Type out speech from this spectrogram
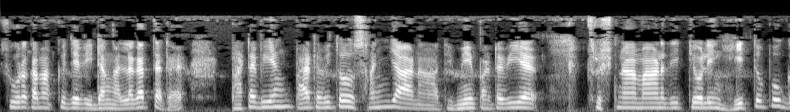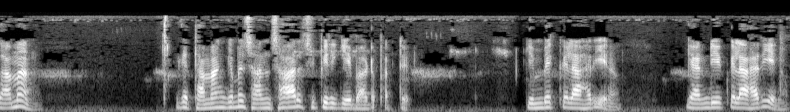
සූරකමක් විදියට ඉඩම් අල්ලගත්තට පටවියන් පටවිතෝ සංජානාති මේ පටවිය තෘෂ්ණාමාන දිට්ඨිය වලින් හිතපු ගම ඒක තමන්ගේම සංසාර සිපිරිගේ බාටපත් වෙනවා. කිම්බෙක් වෙලා හරියනවා. ගැන්ඩියෙක් වෙලා හරියනවා.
